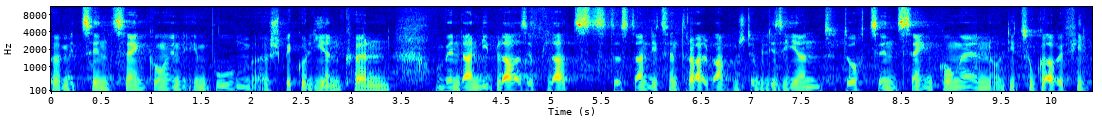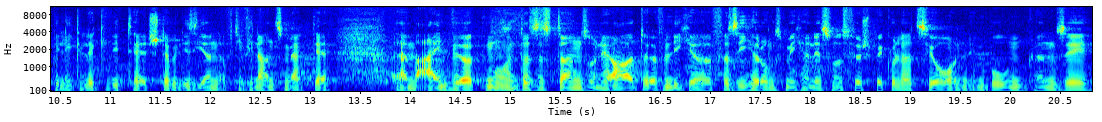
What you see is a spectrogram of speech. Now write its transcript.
äh, mit Zinssenkungen im Boom äh, spekulieren können. Und wenn dann die Blase platzt, dass dann die Zentralbanken stabilisierend durch Zinssenkungen und die Zugabe viel billiger Liquidität stabilisierend auf die Finanzmärkte ähm, einwirken. Und das ist dann so eine Art öffentlicher Versicherungsmechanismus für Spekulation. Im Boom können Sie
